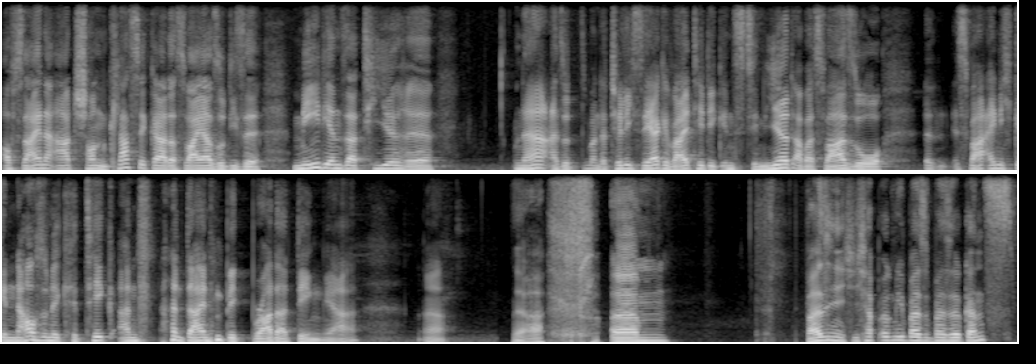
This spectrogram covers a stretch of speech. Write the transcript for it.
auf seine Art schon ein Klassiker. Das war ja so diese Mediensatire. Na, also natürlich sehr gewalttätig inszeniert, aber es war so, äh, es war eigentlich genauso eine Kritik an, an deinem Big Brother-Ding, ja. ja. Ja. Ähm, weiß ich nicht. Ich habe irgendwie bei so, bei so ganz,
